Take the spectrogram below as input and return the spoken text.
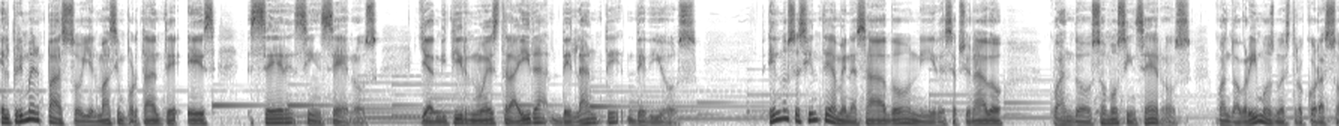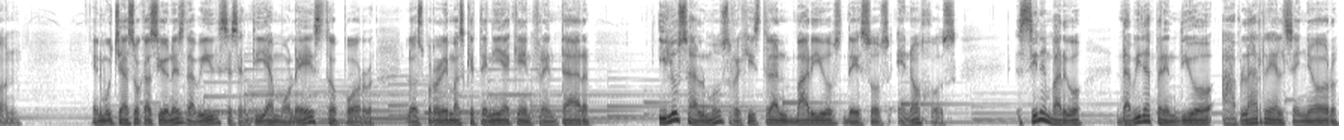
El primer paso y el más importante es ser sinceros y admitir nuestra ira delante de Dios. Él no se siente amenazado ni decepcionado cuando somos sinceros, cuando abrimos nuestro corazón. En muchas ocasiones David se sentía molesto por los problemas que tenía que enfrentar y los salmos registran varios de esos enojos. Sin embargo, David aprendió a hablarle al Señor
